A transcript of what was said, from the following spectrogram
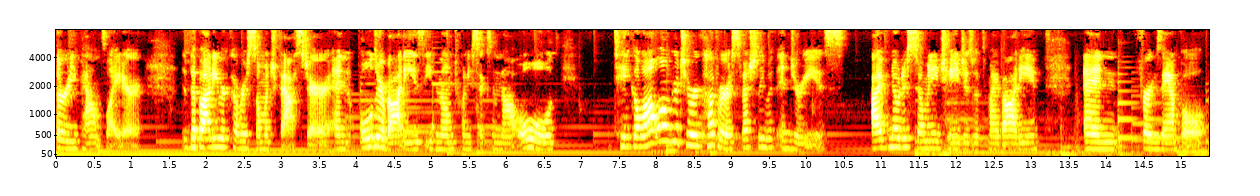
30 pounds lighter. The body recovers so much faster, and older bodies, even though I'm 26 and not old, take a lot longer to recover, especially with injuries. I've noticed so many changes with my body. And for example,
